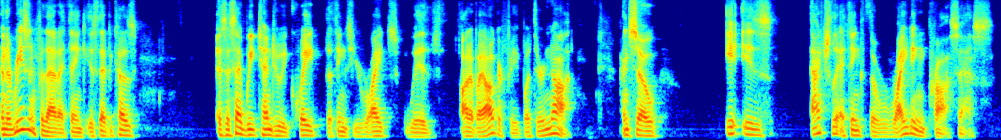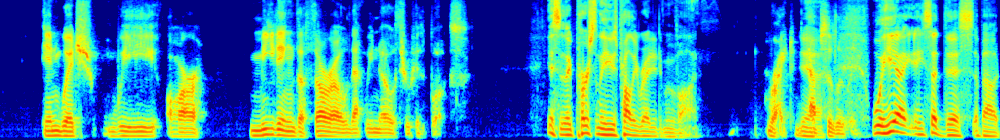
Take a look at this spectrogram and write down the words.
and the reason for that, I think, is that because, as I said, we tend to equate the things he writes with autobiography, but they're not. And so it is actually, I think, the writing process in which we are meeting the Thoreau that we know through his books. Yeah, so like personally, he was probably ready to move on. Right. Yeah. Absolutely. Well, he uh, he said this about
